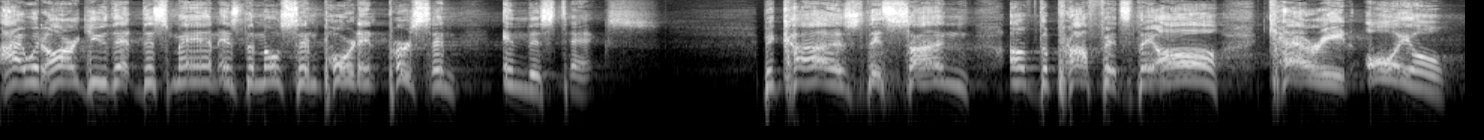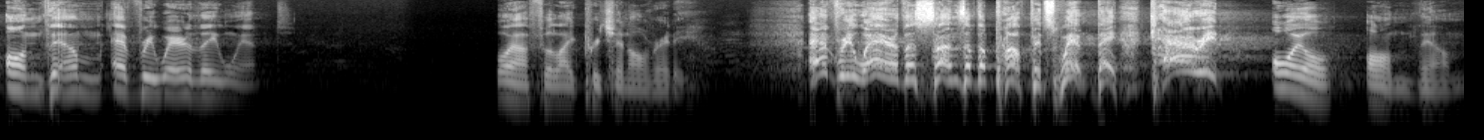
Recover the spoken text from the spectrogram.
I would argue that this man is the most important person in this text because the son of the prophets, they all carried oil on them everywhere they went. Boy, I feel like preaching already. Everywhere the sons of the prophets went, they carried oil on them.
